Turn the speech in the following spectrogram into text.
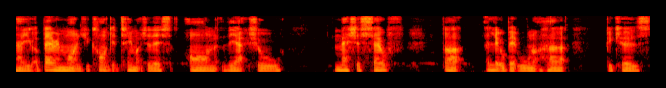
now you've got to bear in mind you can't get too much of this on the actual mesh itself, but a little bit will not hurt because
